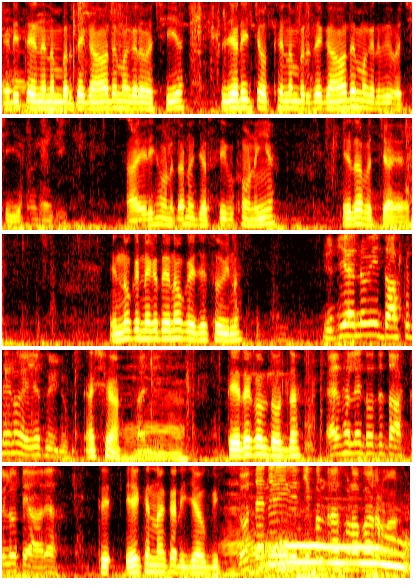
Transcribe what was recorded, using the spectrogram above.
ਜਿਹੜੀ 3 ਨੰਬਰ ਤੇ ਗਾਂ ਉਹਦੇ ਮਗਰ ਵੱਛੀ ਆ। ਤੇ ਜਿਹੜੀ ਚੌਥੇ ਨੰਬਰ ਤੇ ਗਾਂ ਉਹਦੇ ਮਗਰ ਵੀ ਵੱਛੀ ਆ। ਹਾਂਜੀ। ਆ ਜਿਹੜੀ ਹੁਣ ਤੁਹਾਨੂੰ ਜਰਸੀ ਵਿਖਾਉਣੀ ਆ। ਇਹਦਾ ਬੱਚਾ ਆ ਇਹਨੂੰ ਕਿੰਨੇ ਕੁ ਦਿਨ ਹੋ ਗਏ ਜੇ ਸੂਈ ਨੂੰ? ਜੀ ਜੀ ਇਹਨੂੰ ਵੀ 10 ਦਿਨ ਹੋਏ ਜੇ ਸੂਈ ਨੂੰ। ਅੱਛਾ। ਹਾਂਜੀ। ਤੇ ਇਹਦੇ ਕੋਲ ਦੁੱਧ ਆ? ਇਹ ਥੱਲੇ ਦੁੱਧ 10 ਕਿਲੋ ਤਿਆਰ ਆ। ਤੇ ਇਹ ਕਿੰਨਾ ਕਰੀ ਜਾਊਗੀ? ਦੁੱਧ ਇਹਨੇ ਵੀ ਵੀਰ ਜੀ 15 16 ਭਰ ਆਉਣਾ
